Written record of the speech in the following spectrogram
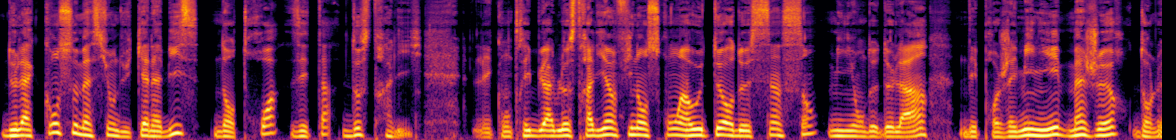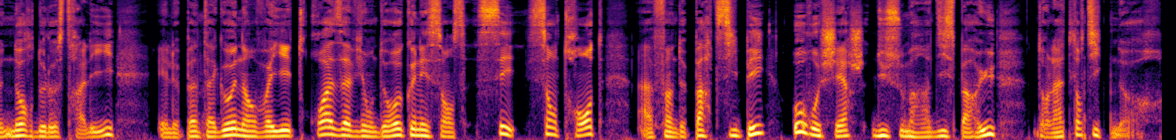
de la consommation du cannabis dans trois États d'Australie. Les contribuables australiens financeront à hauteur de 500 millions de dollars des projets miniers majeurs dans le nord de l'Australie et le Pentagone a envoyé trois avions de reconnaissance C-130 afin de participer aux recherches du sous-marin disparu dans l'Atlantique Nord.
